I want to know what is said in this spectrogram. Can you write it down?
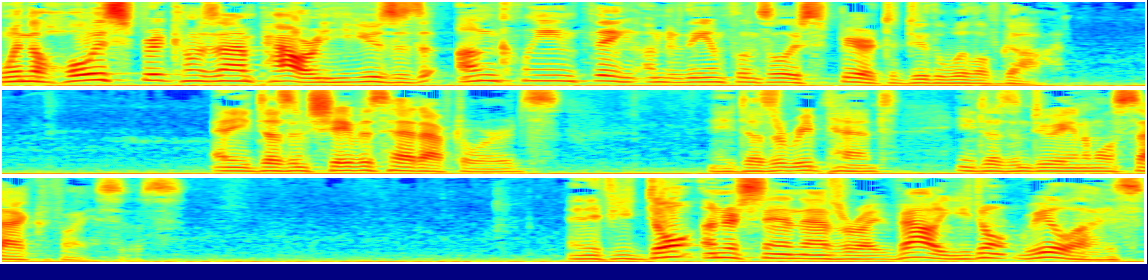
when the Holy Spirit comes down in power and he uses an unclean thing under the influence of the Holy Spirit to do the will of God. And he doesn't shave his head afterwards, and he doesn't repent, and he doesn't do animal sacrifices. And if you don't understand Nazarite vow, you don't realize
